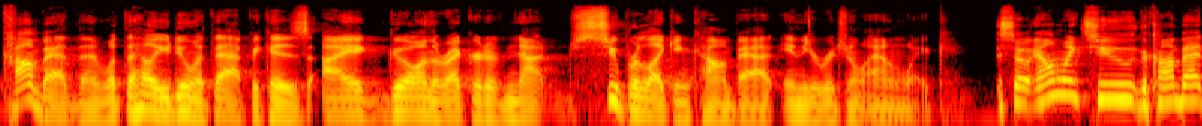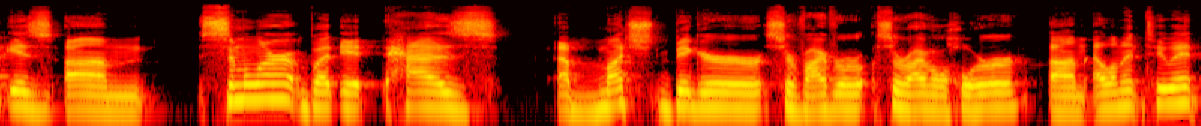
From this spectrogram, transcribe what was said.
combat then. What the hell are you doing with that? Because I go on the record of not super liking combat in the original Alan Wake. so Alan Wake 2, the combat is um similar, but it has a much bigger survival survival horror um element to it.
